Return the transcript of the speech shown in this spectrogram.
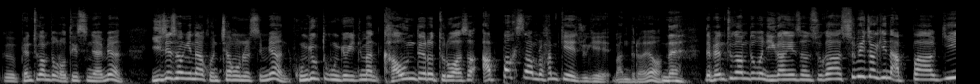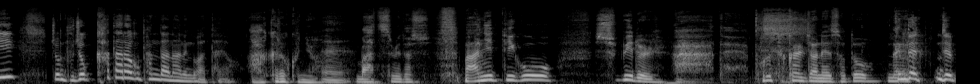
그 벤투 감독은 어떻게 쓰냐면 이재성이나 권창훈을 쓰면 공격도 공격이지만 가운데로 들어와서 압박 싸움을 함께 해주게 만들어요. 네. 근데 벤투 감독은 이강인 선수가 수비적인 압박이 좀 부족하다라고 판단하는 것 같아요. 아 그렇군요. 네. 맞습니다. 수- 많이 뛰고 수비를 아, 네. 포르투갈전에서도 네. 근데 이제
